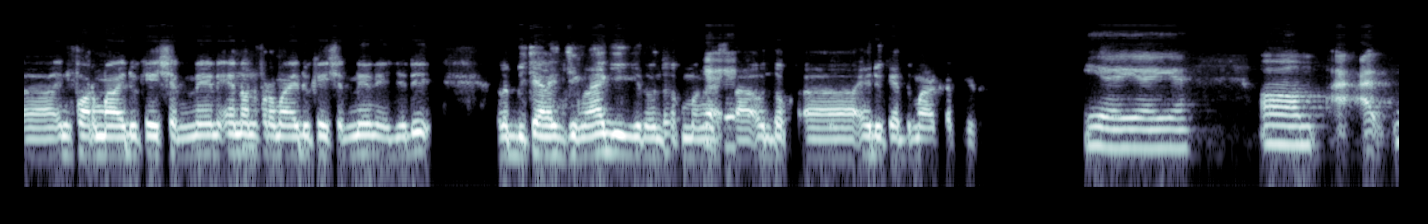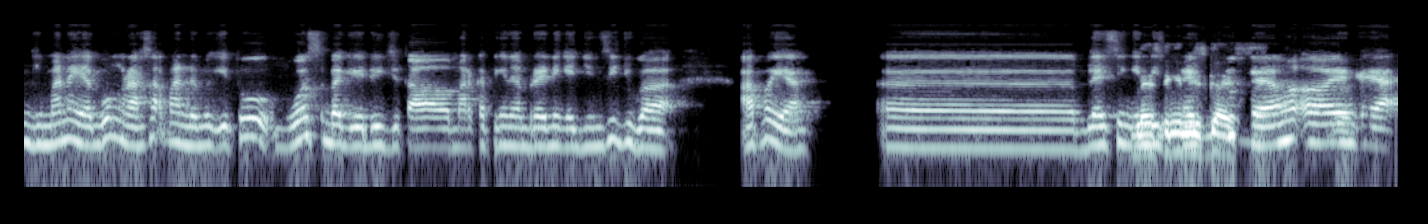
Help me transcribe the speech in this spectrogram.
uh, informal education ini eh, non formal education ini jadi lebih challenging lagi gitu untuk mengasta yeah, yeah. untuk uh, educate the market gitu iya yeah, iya yeah, iya yeah. Um, gimana ya? Gue ngerasa pandemi itu gue sebagai digital marketing dan branding agency juga apa ya? Uh, blessing, blessing in disguise juga uh, yeah. yang kayak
